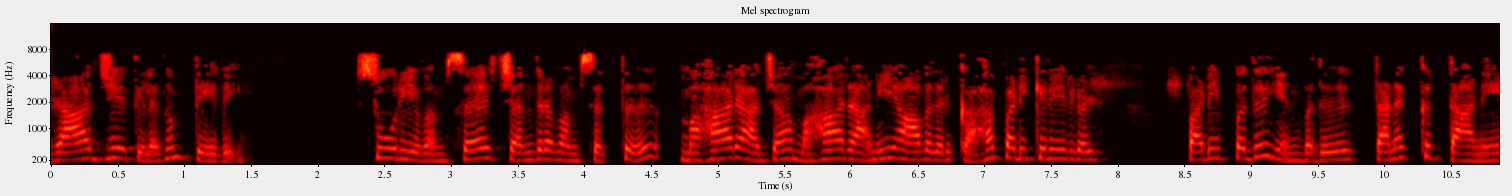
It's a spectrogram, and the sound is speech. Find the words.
ராஜ்ய திலகம் தேவை. சூரிய வம்ச சந்திர வம்சத்து மகாராஜா மகாராணி ஆவதற்காக படிக்கிறீர்கள். படிப்பது என்பது தனக்குத்தானே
